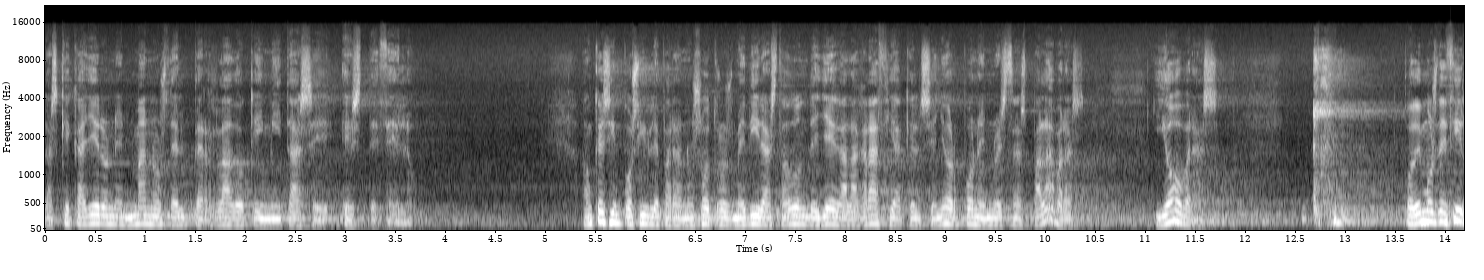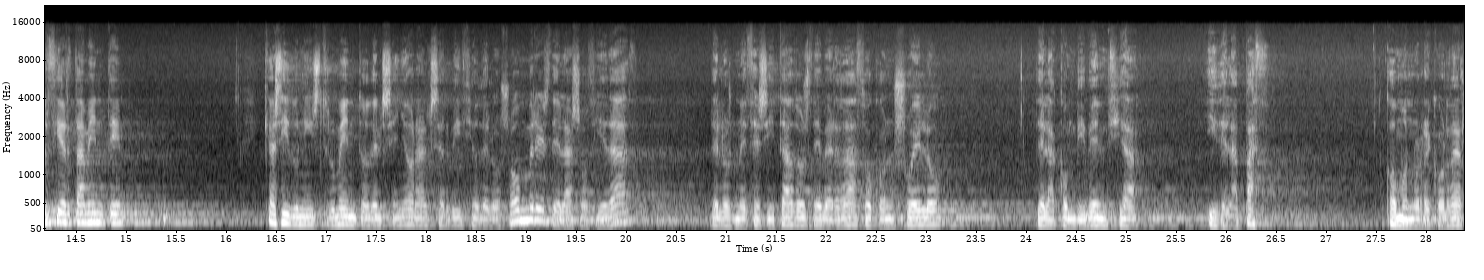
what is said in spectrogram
las que cayeron en manos del perlado que imitase este celo. Aunque es imposible para nosotros medir hasta dónde llega la gracia que el Señor pone en nuestras palabras y obras, podemos decir ciertamente que ha sido un instrumento del Señor al servicio de los hombres, de la sociedad, de los necesitados de verdad o consuelo, de la convivencia y de la paz. ¿Cómo no recordar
